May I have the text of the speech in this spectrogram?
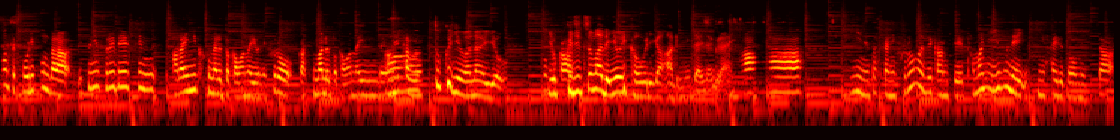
ポンって放り込ん。だら、別にそれで洗洗いにくくなるとかはないよね。風呂が詰まるとかはないん。だよね、多分。特にはないよ。翌日まで良い香りがあるみたいなぐらい。ああー、いいね。確かに風呂の時間ってたまに湯船に入るとめっちゃ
